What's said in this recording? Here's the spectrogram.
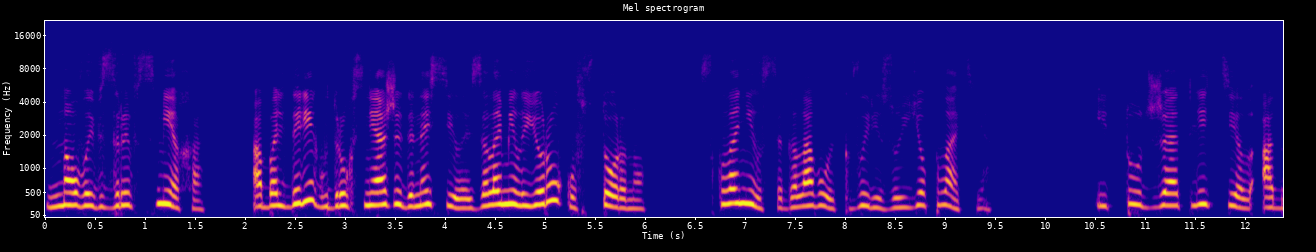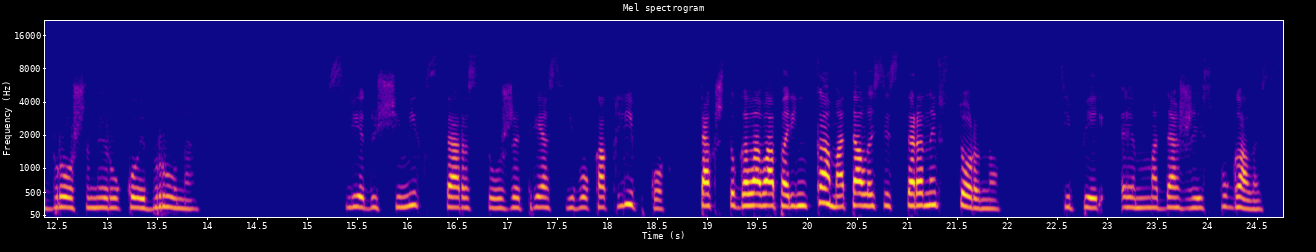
Новый взрыв смеха, а Бальдерик вдруг с неожиданной силой заломил ее руку в сторону, склонился головой к вырезу ее платья и тут же отлетел отброшенной рукой Бруно. В следующий миг староста уже тряс его как липку, так что голова паренька моталась из стороны в сторону. Теперь Эмма даже испугалась.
